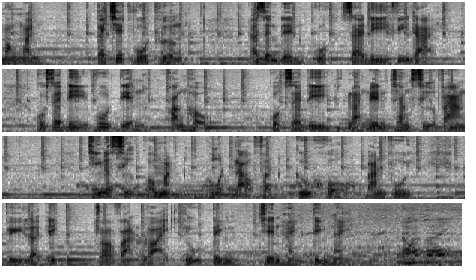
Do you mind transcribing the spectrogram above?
mong manh, cái chết vô thường đã dẫn đến cuộc ra đi vĩ đại, cuộc ra đi vô tiền khoáng hậu, cuộc ra đi làm nên trang sử vàng. Chính là sự có mặt của một đạo Phật cứu khổ ban vui vì lợi ích cho vạn loại hữu tình trên hành tinh này. Đối với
